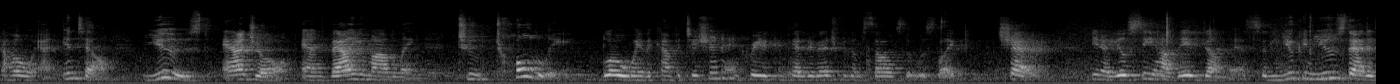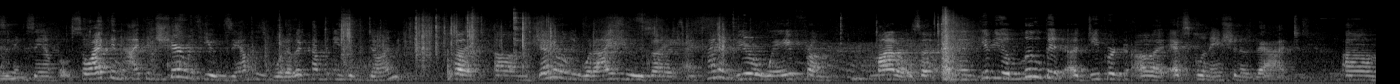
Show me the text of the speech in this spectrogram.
how Intel used Agile and value modeling to totally blow away the competition and create a competitive edge for themselves that was like shattering. You know, you'll see how they've done this, and you can use that as an example. So I can, I can share with you examples of what other companies have done, but um, generally what I do is I, I kind of veer away from models. I- I'm going to give you a little bit, a deeper uh, explanation of that. Um,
